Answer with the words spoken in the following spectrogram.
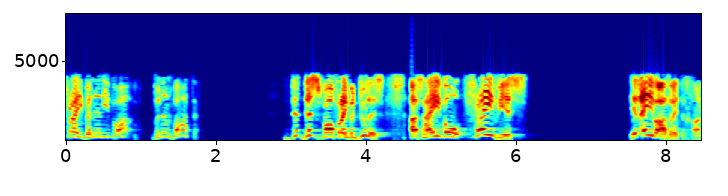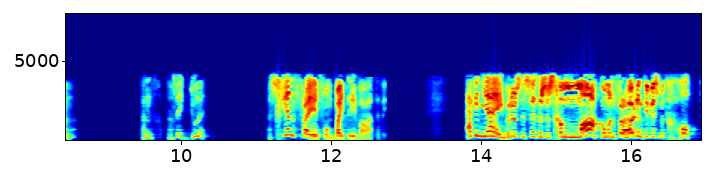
vry binne in die wa binne in water. Dit dis waarvoor hy bedoel is. As hy wil vry wees deur uit die water uit te gaan, dan dan is hy dood. Daar's geen vryheid vir hom buite die water nie. Ek en jy, broers en susters, is gemaak om in verhouding te wees met God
